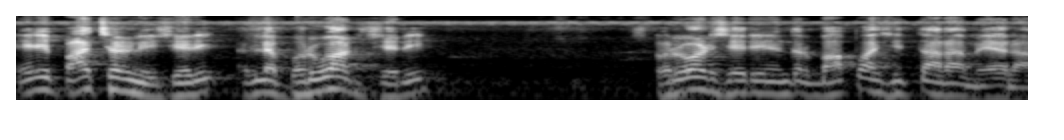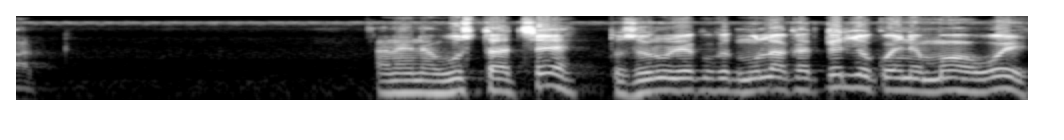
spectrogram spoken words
એની પાછળની શેરી એટલે ભરવાડ શેરી. ભરવાડ શેરીની અંદર બાપા સીતારામ હેરાટ. અને એના ઉસ્તાદ છે તો જરૂર એક વખત મુલાકાત કરજો કોઈને મહ હોય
